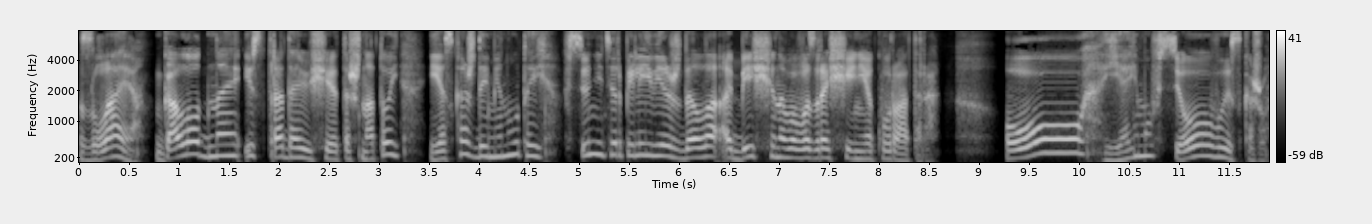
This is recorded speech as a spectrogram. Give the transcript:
Злая, голодная и страдающая тошнотой, я с каждой минутой все нетерпеливее ждала обещанного возвращения куратора. О, я ему все выскажу,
